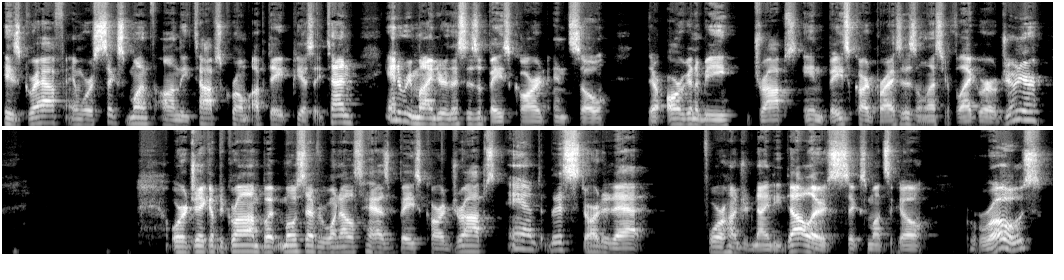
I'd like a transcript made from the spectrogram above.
his graph, and we're six month on the Topps Chrome Update PSA 10. And a reminder this is a base card. And so there are going to be drops in base card prices unless you're Vlad Guerrero Jr. or Jacob DeGrom, but most everyone else has base card drops. And this started at $490 six months ago, rose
